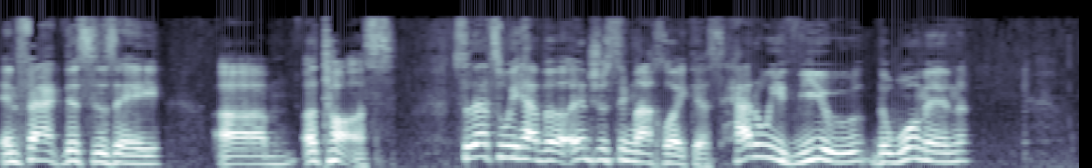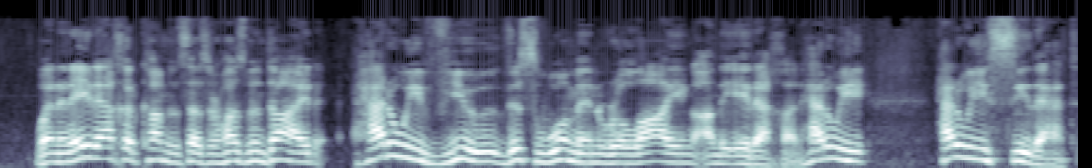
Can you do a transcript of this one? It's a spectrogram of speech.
In fact, this is a, um, a ta'as. So that's we have an interesting machlokes. How do we view the woman when an Eid Echad comes and says her husband died? How do we view this woman relying on the Eid Echad? How do we, how do we see that?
